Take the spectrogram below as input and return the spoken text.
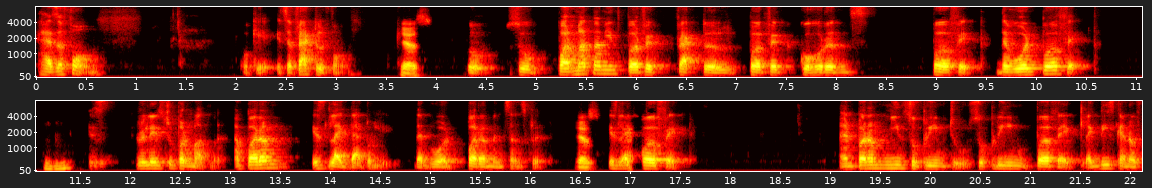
has a form. Okay, it's a fractal form. Yes. So, so Paramatma means perfect fractal, perfect coherence, perfect. The word perfect Mhm. is relates to Paramatma. A param is like that only. That word param in Sanskrit Yes. is like perfect. And param means supreme too. Supreme, perfect, like these kind of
